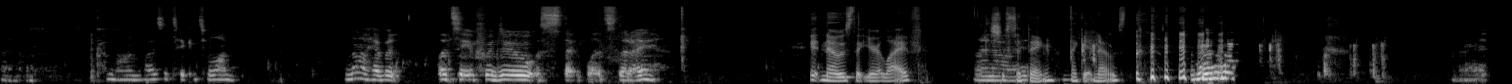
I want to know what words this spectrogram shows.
I don't know. Come on, why is it taking so long? No, I have it. Let's see if we do StackBlitz that I. It knows that you're alive. I It's know, just a thing. Like it knows. All right.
